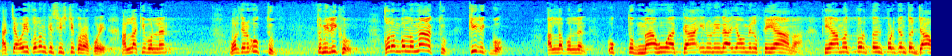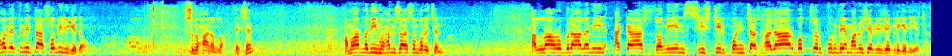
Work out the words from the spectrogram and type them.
আচ্ছা ওই কলমকে সৃষ্টি করার পরে আল্লাহ কি বললেন? বলছেন, উক্তুব, তুমি লিখো। কলম বলল, মা আক্তুব কি লিখব? আল্লাহ বললেন, উক্তুব মা হুয়া ইলা ইয়াউমিল কিয়ামা। কিয়ামত পর্যন্ত যা হবে তুমি তা সবই লিখে দাও। সুবহানাল্লাহ। দেখছেন? আমার নবী মুহাম্মদ বলেছেন আল্লাহ রব্বুল আলমিন আকাশ জমিন সৃষ্টির পঞ্চাশ হাজার বছর পূর্বে মানুষের রিজেক্ট লিখে দিয়েছেন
